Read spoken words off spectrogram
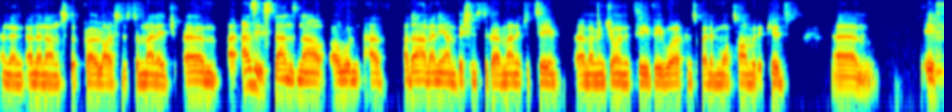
and then and then onto the pro license to manage. Um, as it stands now, I wouldn't have. I don't have any ambitions to go manage a team. Um, I'm enjoying the TV work and spending more time with the kids. Um, if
